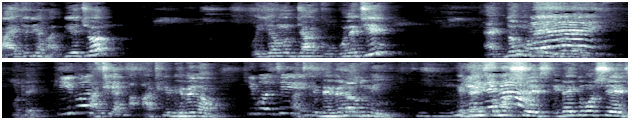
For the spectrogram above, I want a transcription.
গায়ে যদি হাত দিয়েছ ওই যেমন যা বলেছি একদম ওটাই ওটাই আজকে আজকে ভেবে নাও। আজকে ভেবে নাও তুমি। এটাই তোমার শেষ এটাই তোমার শেষ।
